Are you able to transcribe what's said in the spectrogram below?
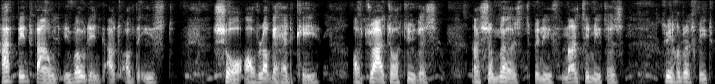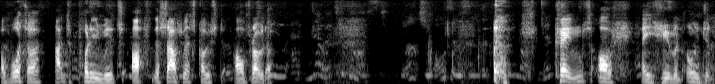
have been found eroding out of the east shore of Loggerhead Key of dry tortugas and submerged beneath 90 meters, 300 feet of water at Pulley Ridge off the southwest coast of Florida. Claims of a human origin.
